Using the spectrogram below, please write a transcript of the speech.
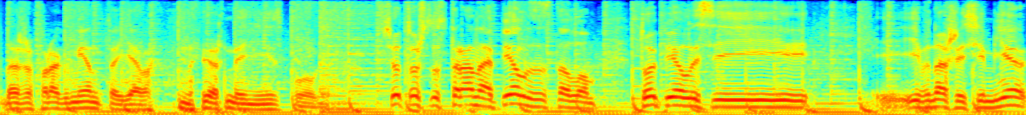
даже фрагмента я, наверное, не исполню. Все то, что страна пела за столом, то пелось и, и в нашей семье,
